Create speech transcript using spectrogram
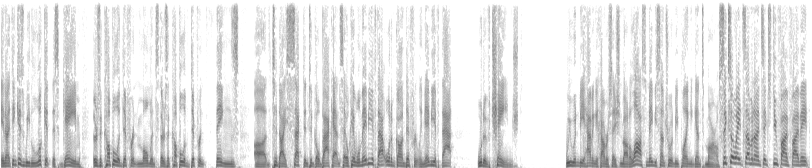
And I think as we look at this game, there's a couple of different moments. There's a couple of different things uh, to dissect and to go back at and say, okay, well, maybe if that would have gone differently, maybe if that would have changed, we wouldn't be having a conversation about a loss. Maybe Central would be playing again tomorrow. 608 796 2558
